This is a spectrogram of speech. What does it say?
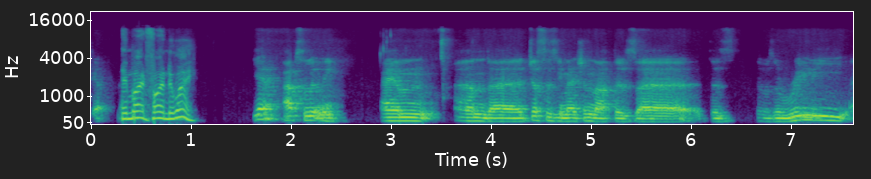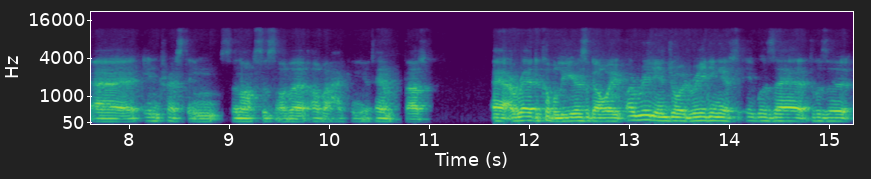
yep. they might find a way. Yeah, absolutely. Um, and uh, just as you mentioned that, there's uh, there's there was a really uh, interesting synopsis of a of a hacking attempt that uh, I read a couple of years ago. I, I really enjoyed reading it. It was a it was a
